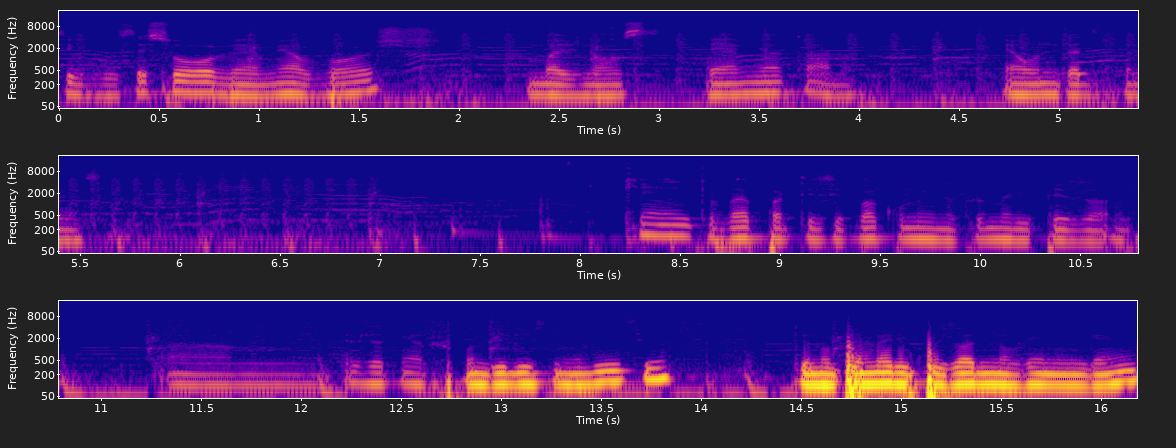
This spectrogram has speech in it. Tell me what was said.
Tipo, vocês só ouvem a minha voz, mas não veem a minha cara. É a única diferença quem que vai participar comigo no primeiro episódio? Eu já tinha respondido isso no início, que no primeiro episódio não vem ninguém.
